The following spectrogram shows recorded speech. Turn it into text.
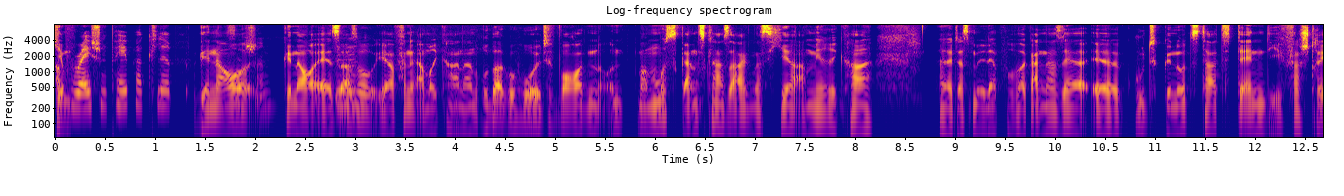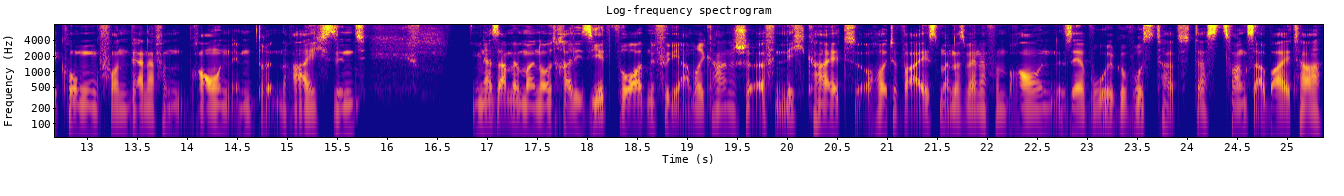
Operation Paperclip. Genau, ja genau. Er ist Mhm. also ja von den Amerikanern rübergeholt worden und man muss ganz klar sagen, dass hier Amerika äh, das Mittel der Propaganda sehr äh, gut genutzt hat, denn die Verstrickungen von Werner von Braun im Dritten Reich sind na, sagen wir mal, neutralisiert worden für die amerikanische Öffentlichkeit. Heute weiß man, dass Werner von Braun sehr wohl gewusst hat, dass Zwangsarbeiter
